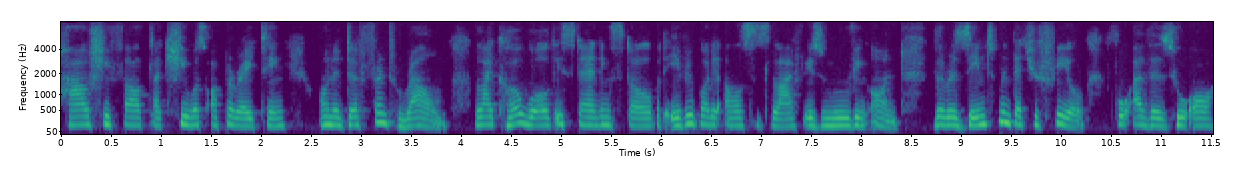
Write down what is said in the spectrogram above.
how she felt like she was operating on a different realm, like her world is standing still, but everybody else's life is moving on. The resentment that you feel for others who are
